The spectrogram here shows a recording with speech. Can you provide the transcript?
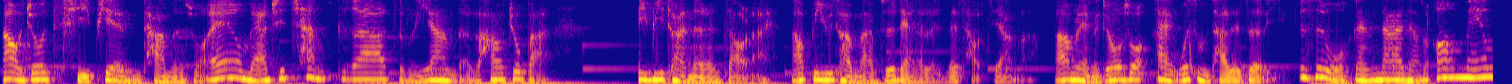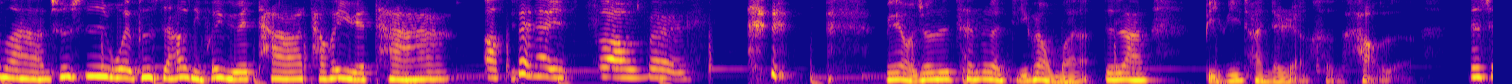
然后我就欺骗他们说，哎，我们要去唱歌啊，怎么样的？然后就把。B B 团的人找来，然后 B B 团本来不是两个人在吵架嘛，然后他们两个就会说：“哎，为什么他在这里？”就是我跟大家讲说：“哦，没有啦，就是我也不知道你会约他，他会约他哦，在那里装呗。”没有，就是趁这个机会，我们就让 B B 团的人和好了。但是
